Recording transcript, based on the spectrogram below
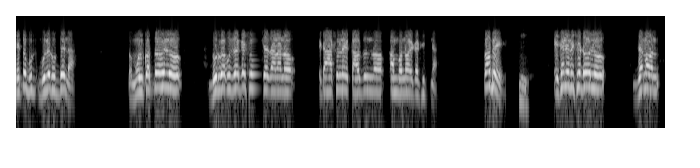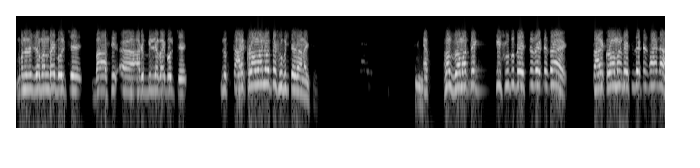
সে তো ভুলের ঊর্ধ্বে না। তো মূল কথা হলো দুর্গা পূজাকে শুভেচ্ছা জানানো এটা আসলে কার জন্য কাম্য নয় এটা ঠিক না। তবে এখানে বিষয়টা হলো যেমন মনিরুজ্জামান ভাই বলছে বা আরিফ বিল্লা ভাই বলছে কিন্তু তারেক রহমানও তো শুভেচ্ছা জানাইছে। এখন জমাতে কি শুধু বেসতে যাইতে চায়? তারেক রহমান বেসতে যাইতে চায় না।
